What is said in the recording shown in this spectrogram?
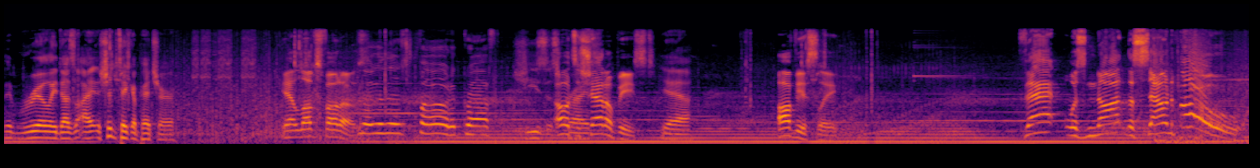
It really doesn't. I should take a picture. Yeah, it loves photos. Look at this photograph. Jesus Oh, it's a shadow beast. Yeah. Obviously. That was not the sound of. Oh!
